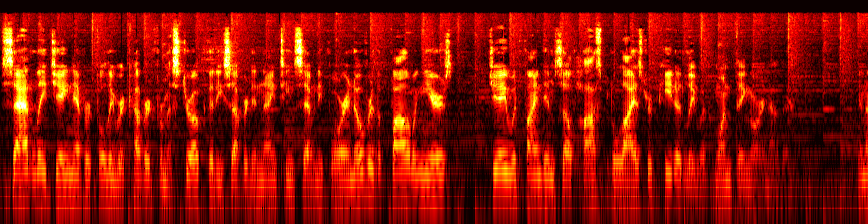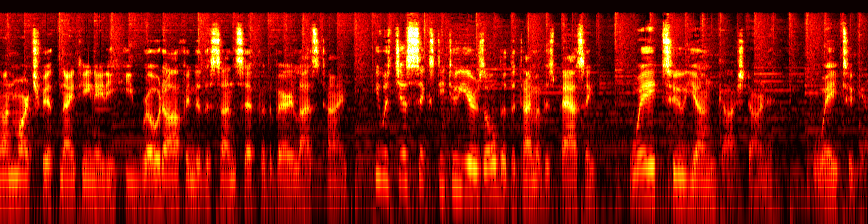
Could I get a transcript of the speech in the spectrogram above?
Sadly, Jay never fully recovered from a stroke that he suffered in 1974, and over the following years, Jay would find himself hospitalized repeatedly with one thing or another. And on March 5, 1980, he rode off into the sunset for the very last time. He was just 62 years old at the time of his passing. Way too young, gosh darn it. Way too young.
